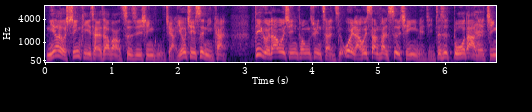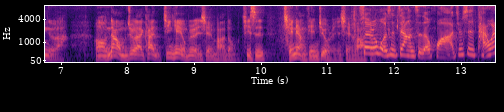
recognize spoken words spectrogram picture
你要有新题材才帮刺激新股价。尤其是你看低轨道卫星通讯产值未来会上看四千亿美金，这是多大的金额啊！哦，那我们就来看今天有没有人先发动。其实前两天就有人先发动。所以如果是这样子的话，就是台湾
